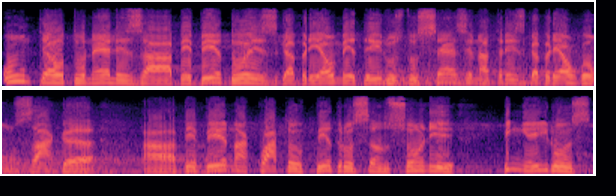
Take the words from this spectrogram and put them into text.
Um Telto a ABB. Dois Gabriel Medeiros do SESI. Na três, Gabriel Gonzaga, a ABB. Na quatro, Pedro Sansone Pinheiros.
